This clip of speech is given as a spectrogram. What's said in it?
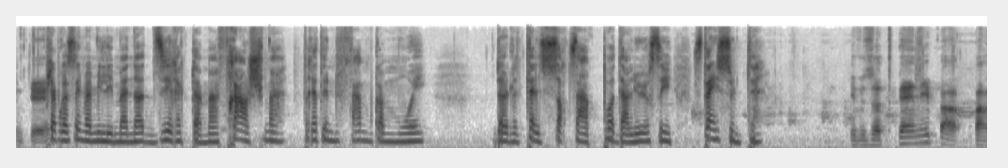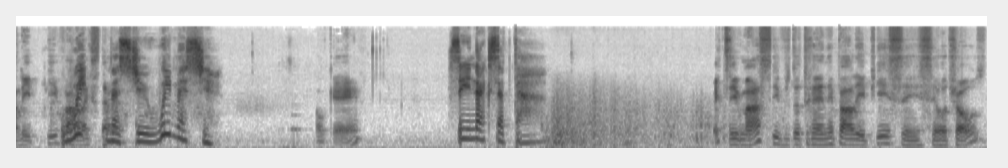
Ok. Puis après ça, il m'a mis les menottes directement. Franchement, traiter une femme comme moi, de telle sorte, ça n'a pas d'allure. C'est insultant. Il vous a traîné par, par les pieds vers Oui, monsieur, oui, monsieur. Ok. C'est inacceptable. Effectivement, si vous a traîné par les pieds, c'est autre chose.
